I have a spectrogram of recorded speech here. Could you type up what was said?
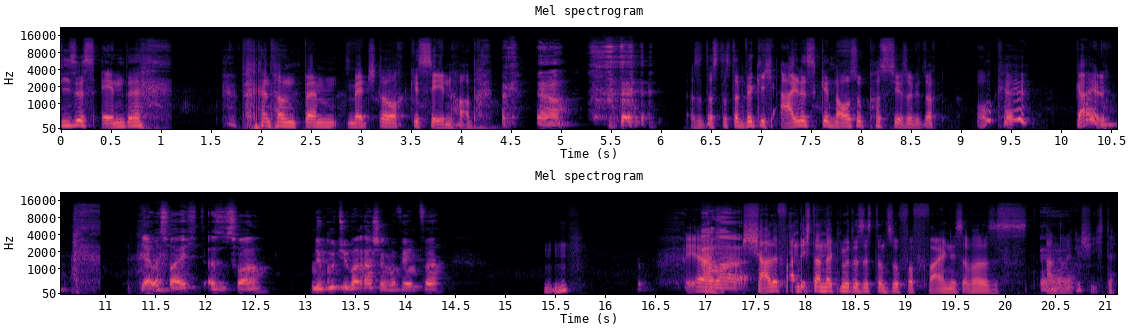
dieses Ende dann beim Match da auch gesehen habe. Ja. also, dass das dann wirklich alles genauso passiert. Also, ich gedacht, okay, geil. Ja, aber es war echt, also es war eine gute Überraschung auf jeden Fall. Mhm. Ja, aber, schade fand ich dann halt nur, dass es dann so verfallen ist, aber das ist eine ja. andere Geschichte.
